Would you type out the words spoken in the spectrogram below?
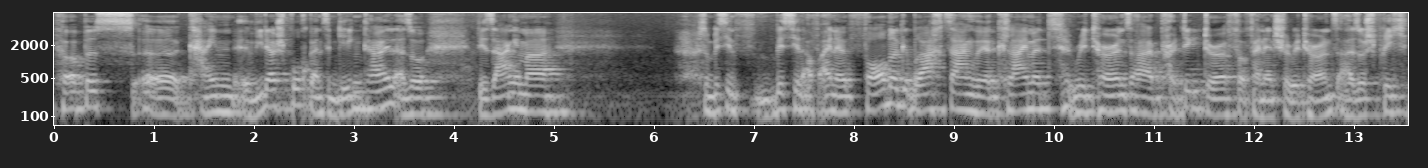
Purpose äh, kein Widerspruch, ganz im Gegenteil. Also wir sagen immer, so ein bisschen, bisschen auf eine Formel gebracht, sagen wir, Climate Returns are a predictor for financial returns. Also sprich,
